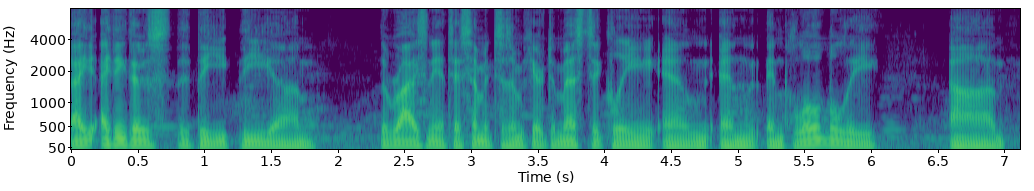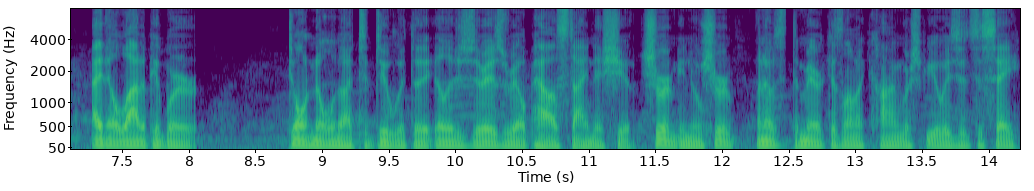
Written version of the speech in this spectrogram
I, I think there's the the the, um, the rise in anti-Semitism here domestically and and and globally. Um, I know a lot of people are, don't know what to do with the Israel-Palestine issue. Sure, you know. Sure. When I was at the American Islamic Congress, we always used to say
